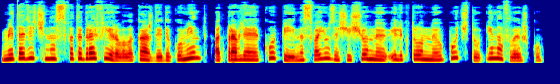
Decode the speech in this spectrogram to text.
Методично сфотографировала каждый документ, отправляя копии на свою защищенную электронную почту и на флешку.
